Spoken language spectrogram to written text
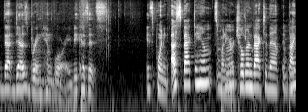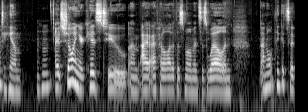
that does bring him glory because it's it's pointing us back to him. It's pointing our children back to them back to him. It's showing your kids too. Um, I, I've had a lot of those moments as well, and I don't think it's a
